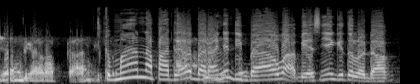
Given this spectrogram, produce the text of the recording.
yang diharapkan. Gitu. Ke mana padahal barangnya dibawa biasanya gitu loh dok.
